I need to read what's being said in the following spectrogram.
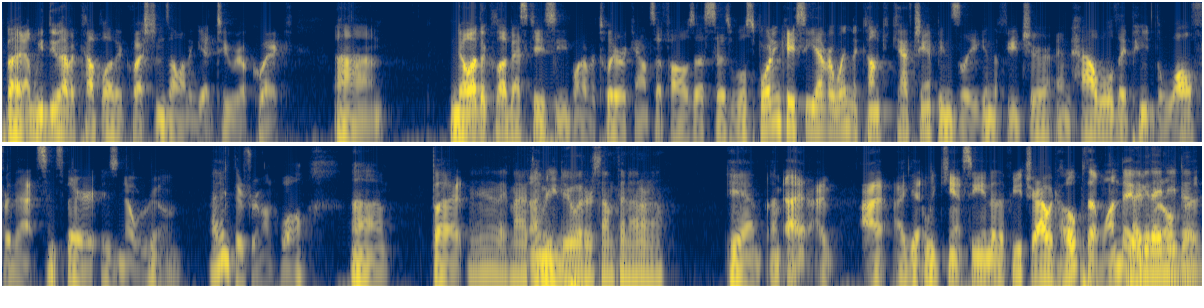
but we do have a couple other questions I want to get to real quick. Um, no other club, SKC, one of our Twitter accounts that follows us, says, "Will Sporting KC ever win the Concacaf Champions League in the future? And how will they paint the wall for that? Since there is no room, I think there's room on the wall, um, but yeah, they might have to I mean- redo it or something. I don't know. yeah, I, I, I, I get we can't see into the future. I would hope that one day Maybe they will, need to.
